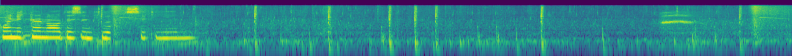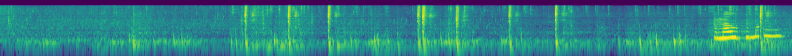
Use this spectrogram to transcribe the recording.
Going to turn all this into obsidian. Come on, come on.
